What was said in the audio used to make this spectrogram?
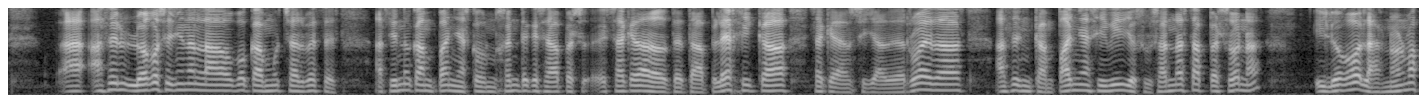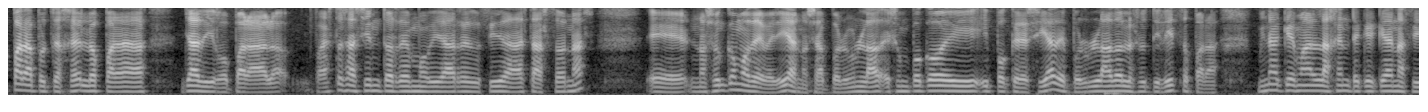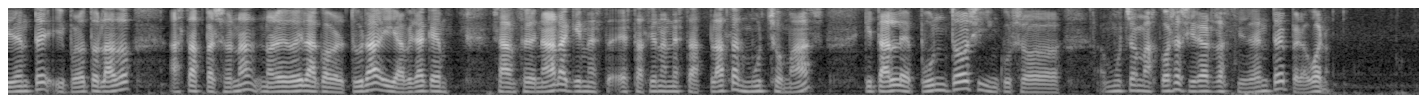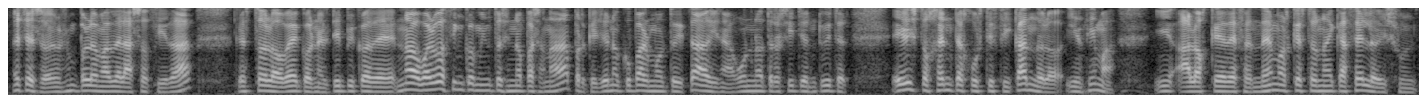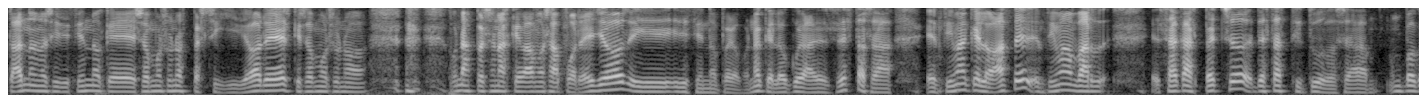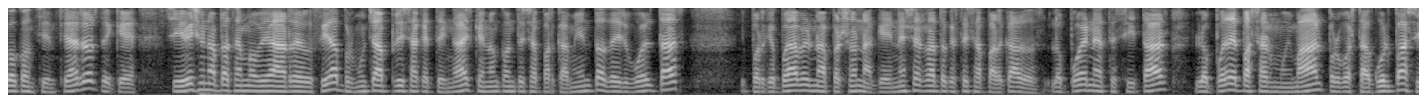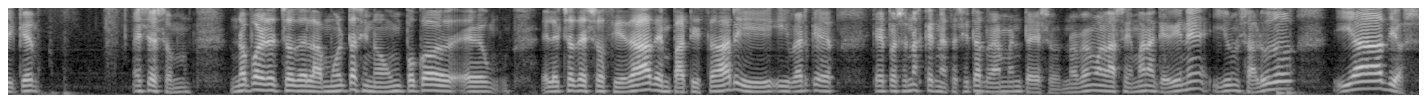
hacen, luego se llenan la boca muchas veces haciendo campañas con gente que se ha, se ha quedado tetrapléjica, se ha quedado en silla de ruedas, hacen campañas y vídeos usando a estas personas y luego las normas para protegerlos, para, ya digo, para, para estos asientos de movilidad reducida a estas zonas, eh, no son como deberían. O sea, por un lado es un poco hipocresía de por un lado los utilizo para, mira qué mal la gente que queda en accidente y por otro lado a estas personas no le doy la cobertura y habría que sancionar a quienes estacionan estas plazas mucho más, quitarle puntos e incluso muchas más cosas si eres residente, pero bueno. Es eso, es un problema de la sociedad, que esto lo ve con el típico de, no, vuelvo cinco minutos y no pasa nada, porque yo no ocupo el motorizado y en algún otro sitio en Twitter he visto gente justificándolo y encima y a los que defendemos que esto no hay que hacerlo, insultándonos y diciendo que somos unos perseguidores, que somos unos, unas personas que vamos a por ellos y, diciendo, pero bueno, qué locura es esta, o sea, encima que lo haces, encima sacas pecho de esta actitud, o sea, un poco concienciaros de que si veis una plaza de movilidad reducida, por mucha prisa que tengáis, que no encontréis aparcamiento, deis vueltas, porque puede haber una persona que en ese rato que estéis aparcados lo puede necesitar, lo puede pasar muy mal por vuestra culpa, así que es eso, no por el hecho de la multa, sino un poco eh, el hecho de sociedad, de empatizar y, ver que, que hay personas que necesitan realmente eso. Nos vemos la semana que viene y un saludo y adiós.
